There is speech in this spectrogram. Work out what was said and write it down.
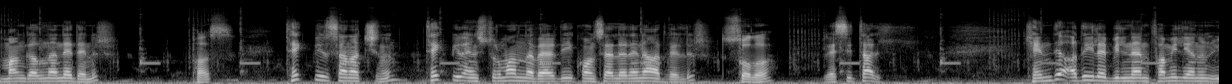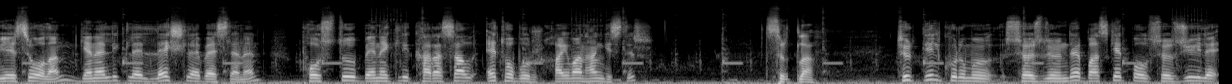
mangalına ne denir? Pas. Tek bir sanatçının tek bir enstrümanla verdiği konserlere ne ad verilir? Solo. Resital Kendi adıyla bilinen familyanın üyesi olan, genellikle leşle beslenen, postu benekli karasal etobur hayvan hangisidir? Sırtlan. Türk Dil Kurumu sözlüğünde basketbol sözcüğüyle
